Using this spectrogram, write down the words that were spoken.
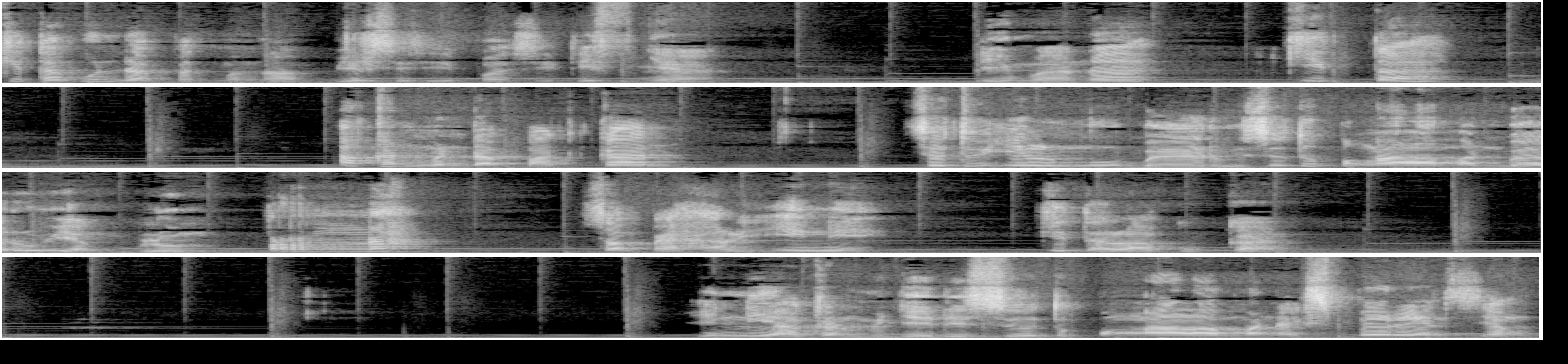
kita pun dapat mengambil sisi positifnya, di mana kita akan mendapatkan suatu ilmu baru, suatu pengalaman baru yang belum pernah sampai hari ini kita lakukan. Ini akan menjadi suatu pengalaman experience yang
